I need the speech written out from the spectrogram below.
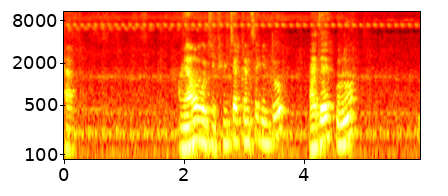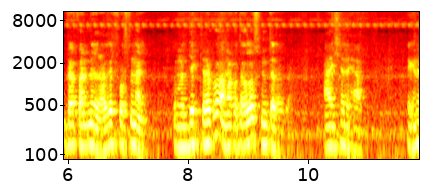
have আমি আবার বলছি ফিউচার টেন্সে কিন্তু হ্যাজের কোনো ব্যাপার নেই হ্যাজের প্রশ্ন নাই। তোমরা দেখতে থাকো, আমার কথাগুলো শুনতে থাকো। আই শ্যাল হ্যাভ এখানে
